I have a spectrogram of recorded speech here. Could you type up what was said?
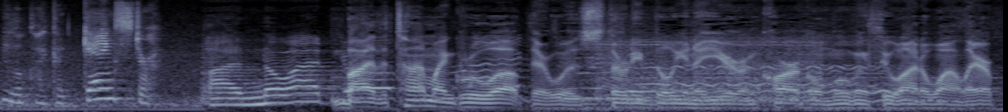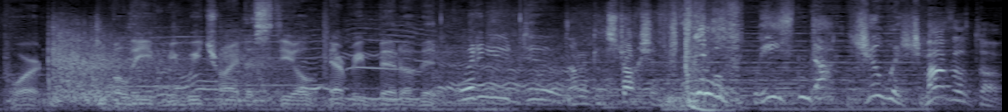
You look like a gangster. I know I. By the time I grew up, there was 30 billion a year in cargo moving through Idlewild Airport. Believe me, we tried to steal every bit of it. What do you do? I'm in construction. He's not Jewish. Mazel tov.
